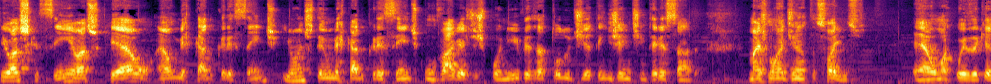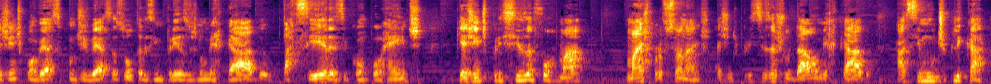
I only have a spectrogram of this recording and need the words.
Eu acho que sim, eu acho que é um, é um mercado crescente e onde tem um mercado crescente com vagas disponíveis, a todo dia tem gente interessada. Mas não adianta só isso. é uma coisa que a gente conversa com diversas outras empresas no mercado, parceiras e concorrentes, que a gente precisa formar mais profissionais. A gente precisa ajudar o mercado a se multiplicar.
